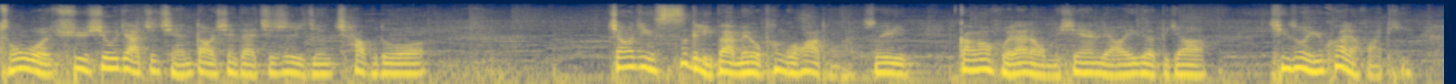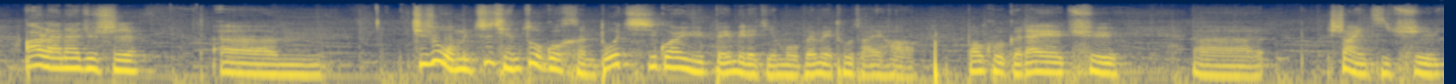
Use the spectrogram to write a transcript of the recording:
从我去休假之前到现在，其实已经差不多将近四个礼拜没有碰过话筒了，所以刚刚回来呢，我们先聊一个比较轻松愉快的话题。二来呢，就是嗯。其实我们之前做过很多期关于北美的节目，北美吐槽也好，包括葛大爷去，呃，上一次去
